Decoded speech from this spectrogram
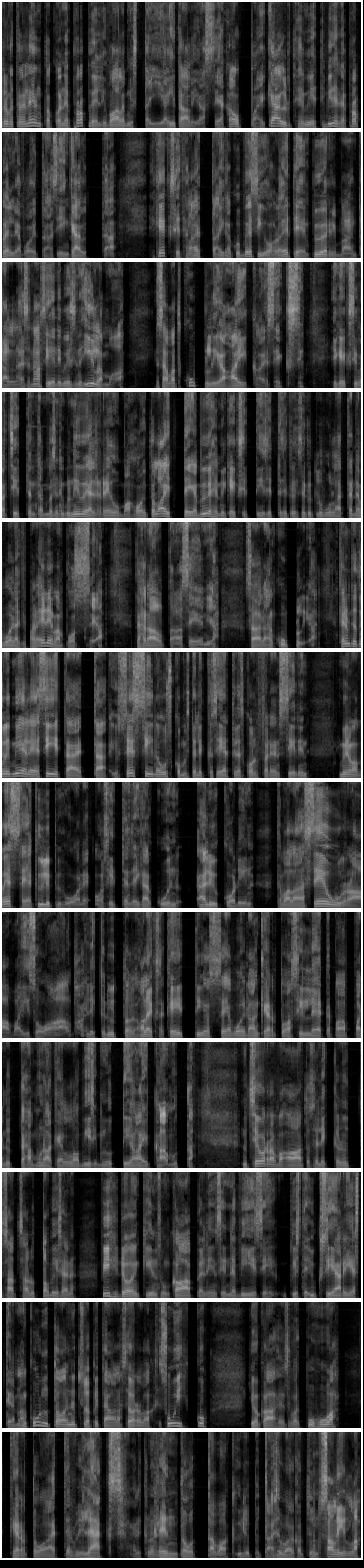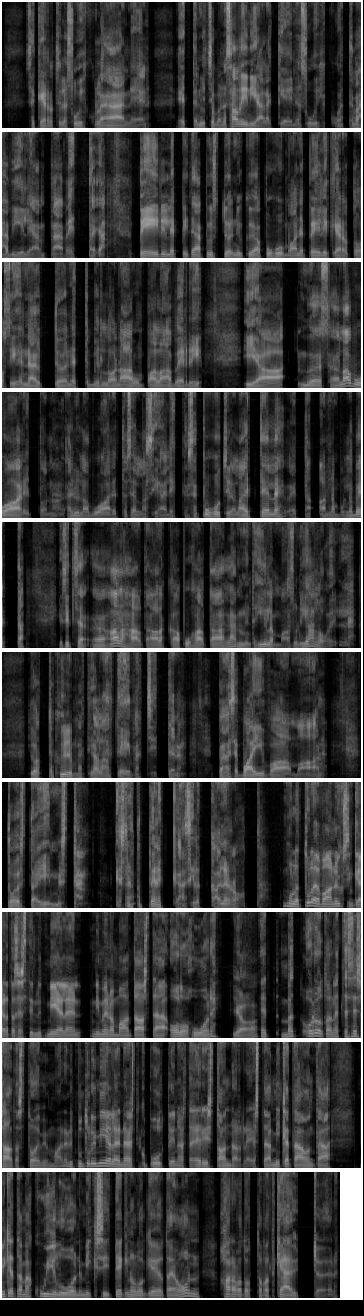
He olivat tämmöinen lentokone propellivalmistajia Italiassa ja kauppa ei käynyt. He miettivät, miten tätä propellia voitaisiin käyttää. He keksivät, että he laittaa ikään kuin vesijohdon eteen pyörimään tällaisen asian, niin sinne ilmaa ja saavat kuplia aikaiseksi. Ja keksivät sitten tämmöisen niin nivelreumahoitolaitteen ja myöhemmin keksittiin sitten 70-luvulla, että ne voidaankin panna enemmän posseja tähän altaaseen ja saadaan kuplia. Tämä mitä tuli mieleen siitä, että jos se siinä uskomista, eli se jättiläiskonferenssiin, niin nimenomaan vessa- ja kylpyhuone on sitten se ikään kuin älykodin tavallaan seuraava iso aalto. Eli nyt on Alexa keittiössä ja voidaan kertoa sille, että pappa nyt tähän munakelloon viisi minuuttia aikaa, mutta nyt seuraava aatos, eli nyt sä oot saanut Tomisen vihdoinkin sun kaapelin sinne 5.1 järjestelmän kuntoon. Nyt sulla pitää olla seuraavaksi suihku, joka, jos voit puhua, kertoa, että relax, eli rentouttava kylpy, tai se voi katsoa salilla, sä kerrot sille suihkulle ääneen, että nyt semmoinen salin jälkeinen suihku, että vähän viileämpää vettä. Ja peilille pitää pystyä nykyään puhumaan ja peili kertoo siihen näyttöön, että milloin aamun palaa veri. Ja myös lavuaarit on, älylavuaarit sellaisia, eli sä puhut sille laitteelle, että anna mulle vettä, ja sitten se alhaalta alkaa puhaltaa lämmintä ilmaa sun jaloille, jotta kylmät jalat eivät sitten pääse vaivaamaan toista ihmistä. Eikö näitä ole pelkkää silkkaa eroutta? Mulle tulee vaan yksinkertaisesti nyt mieleen nimenomaan taas tämä olohuone. Joo. Et mä odotan, että se saataisiin toimimaan. Ja nyt mun tuli mieleen näistä, kun puhuttiin näistä eri standardeista ja mikä, tää on tää, mikä tämä kuilu on, miksi teknologia, jota on, harvat ottavat käyttöön.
